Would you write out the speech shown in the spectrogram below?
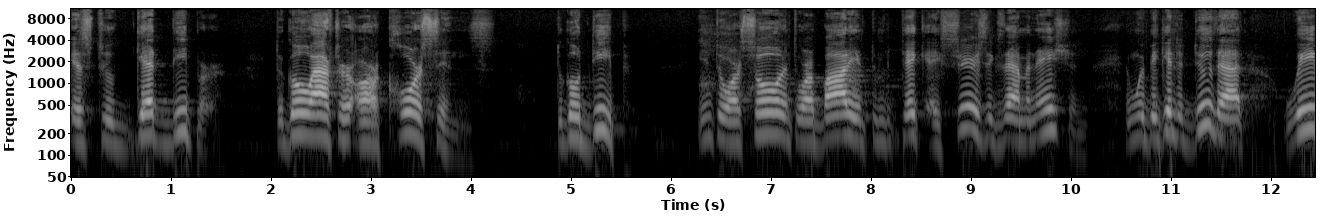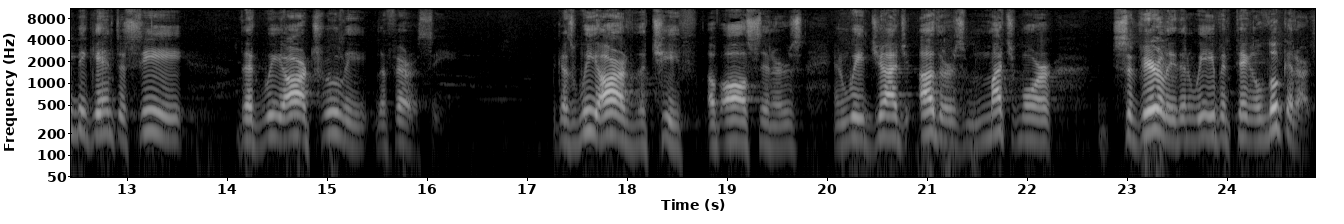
is to get deeper, to go after our core sins, to go deep into our soul, into our body, and to take a serious examination. And we begin to do that, we begin to see that we are truly the Pharisee. Because we are the chief of all sinners, and we judge others much more severely than we even take a look at ourselves.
